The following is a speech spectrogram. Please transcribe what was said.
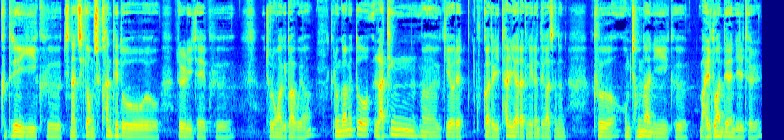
그들의 이 그 지나치게 엄숙한 태도를 이제 그 조롱하기도 하고요. 그런가 하면 또 라틴 어, 계열의 국가들 이탈리아라든가 이런 데 가서는 그 엄청난 이 그 말도 안 되는 일들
